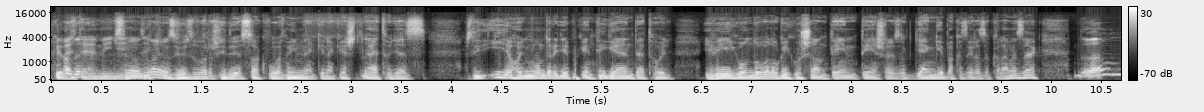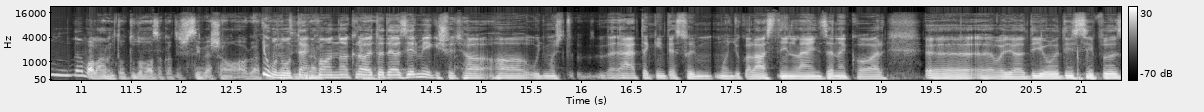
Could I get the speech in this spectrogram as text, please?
követelményeinek. Az, az nagyon zűrzavaros időszak volt mindenkinek, és lehet, hogy ez, most így, így ahogy mondod, egyébként igen, tehát, hogy végig gondolva logikusan tény, tény azok gyengébbek azért azok a lemezek, de, de valami tudom azokat is szívesen hallgatni. Jó nóták nem... vannak rajta, de azért mégis, hogyha ha úgy most rátekintesz, hogy mondjuk a Last in Line zenekar, vagy a Dio Disciples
